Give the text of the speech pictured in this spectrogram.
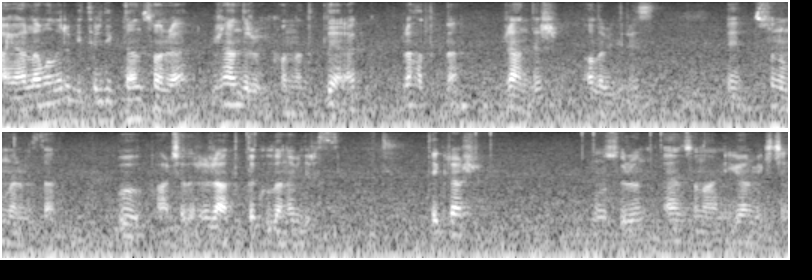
Ayarlamaları bitirdikten sonra render ikonuna tıklayarak rahatlıkla render alabiliriz ve sunumlarımızda bu parçaları rahatlıkla kullanabiliriz. Tekrar unsurun en son halini görmek için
